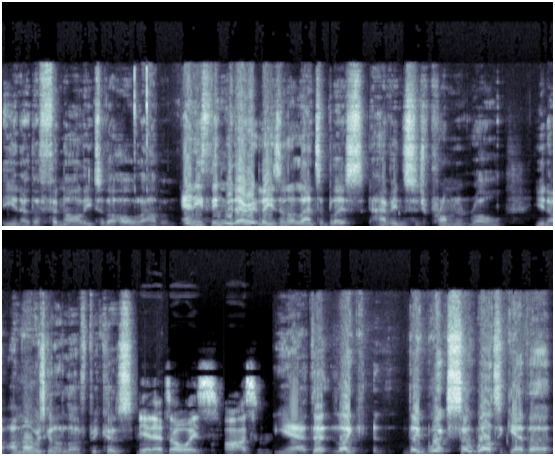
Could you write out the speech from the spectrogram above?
you know the finale to the whole album. Anything with Eric Leeds and Atlanta Bliss having such a prominent role, you know, I'm always going to love because yeah, that's always awesome. Yeah, that like they work so well together,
